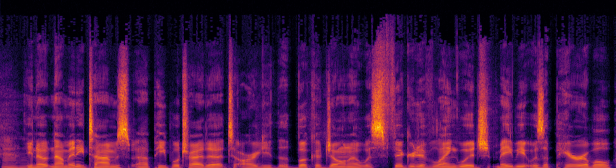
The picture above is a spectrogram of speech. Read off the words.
Mm-hmm. You know, now many times uh, people try to, to argue that the book of Jonah was figurative language. Maybe it was a parable.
